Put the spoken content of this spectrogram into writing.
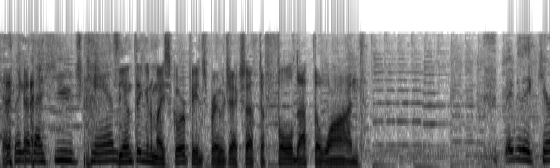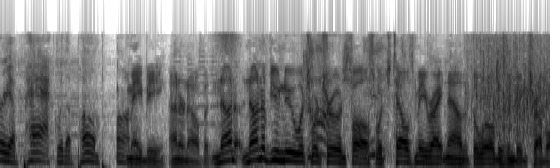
Oh, they got that huge can. See, I'm thinking of my scorpion spray, which actually have to fold up the wand. Maybe they carry a pack with a pump on it. Maybe I don't know, but none none of you knew which were true and false, which tells me right now that the world is in big trouble.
